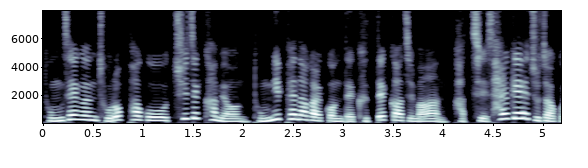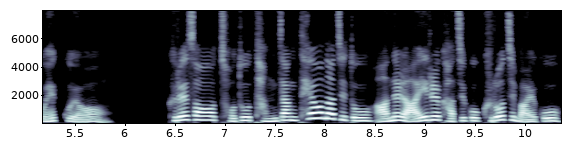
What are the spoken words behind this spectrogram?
동생은 졸업하고 취직하면 독립해 나갈 건데 그때까지만 같이 살게 해주자고 했고요. 그래서 저도 당장 태어나지도 않을 아이를 가지고 그러지 말고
